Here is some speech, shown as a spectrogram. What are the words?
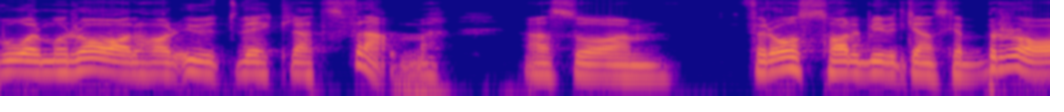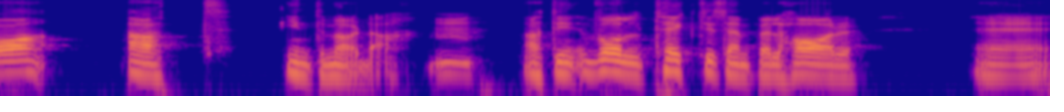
vår moral har utvecklats fram? Alltså, för oss har det blivit ganska bra att inte mörda. Mm. Att in, våldtäkt till exempel har, eh,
